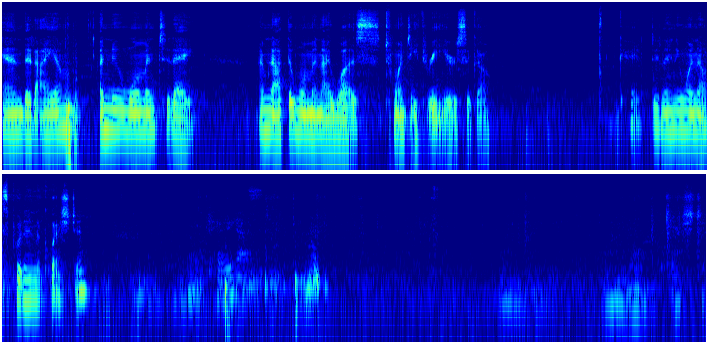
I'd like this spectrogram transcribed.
And that I am a new woman today. I'm not the woman I was 23 years ago. Okay, did anyone else put in a question? Okay. Yes. One more question.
